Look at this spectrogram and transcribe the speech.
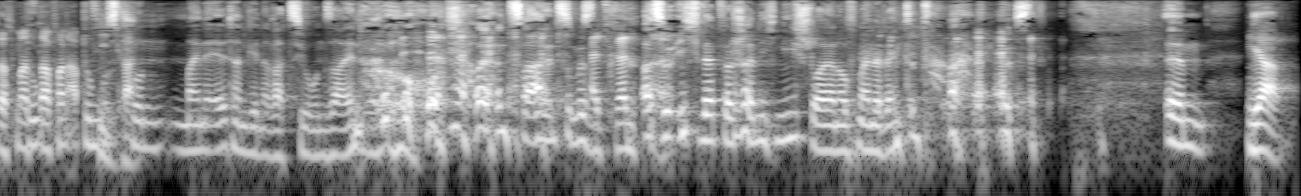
dass man es davon Du abziehen musst kann. schon meine Elterngeneration sein, um Steuern zahlen zu müssen. Also ich werde wahrscheinlich nie Steuern auf meine Rente zahlen müssen. ja,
